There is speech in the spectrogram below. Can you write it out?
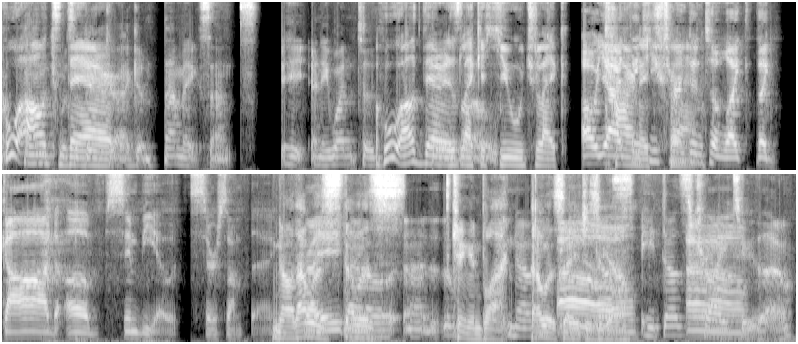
who out was a big there? dragon. That makes sense. He and he went to Who out there is like a huge like Oh yeah, I think he Carnage turned fan. into like the god of symbiotes or something. No, that was that No, was uh, King in Black. No, that he- was ages Oh. ago. He does try Oh. to though.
